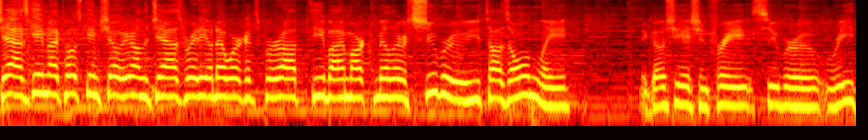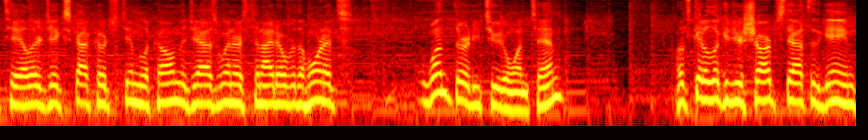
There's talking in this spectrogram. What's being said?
Jazz Game Night Post Game Show here on the Jazz Radio Network. It's brought to you by Mark Miller, Subaru, Utah's only negotiation free Subaru retailer. Jake Scott, Coach Tim LaComb, the Jazz winners tonight over the Hornets, 132 to 110. Let's get a look at your sharp stats of the game.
